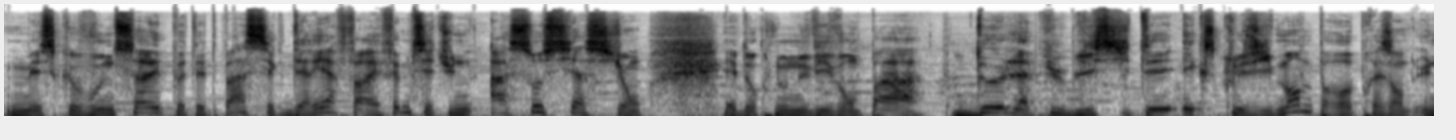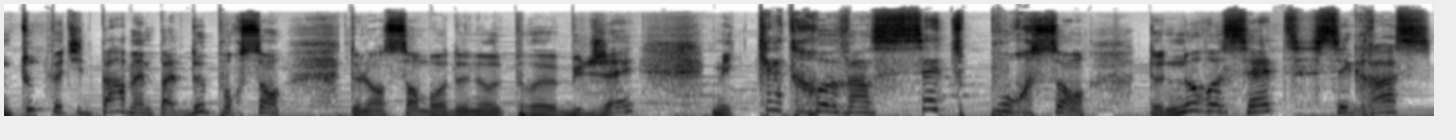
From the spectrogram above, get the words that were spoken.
Mais ce que vous ne savez peut-être pas, c'est que derrière Phare FM, c'est une association. Et donc nous ne vivons pas de la publicité exclusivement. Ça représente une toute petite part, même pas 2% de l'ensemble de notre budget. Mais 87% de nos recettes, c'est grâce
